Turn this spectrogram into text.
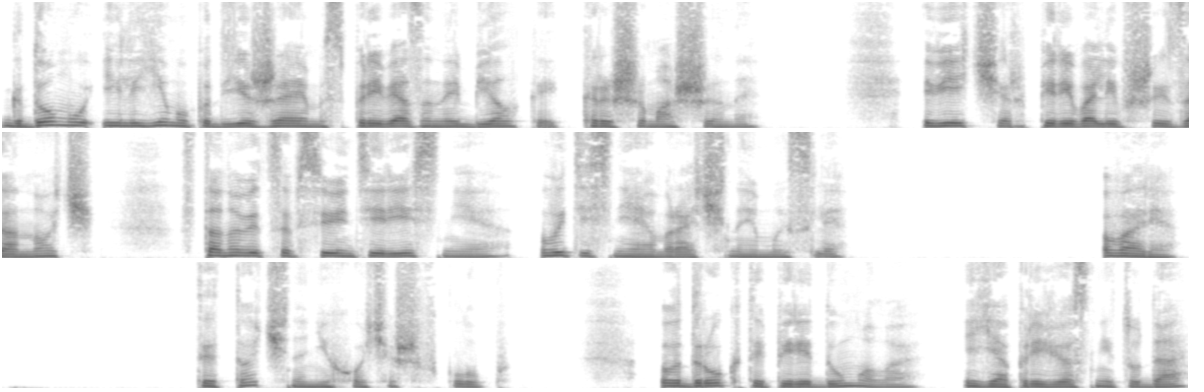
К дому Ильи мы подъезжаем с привязанной белкой к крыше машины. Вечер, переваливший за ночь, становится все интереснее, вытесняя мрачные мысли. Варя, ты точно не хочешь в клуб? Вдруг ты передумала, и я привез не туда?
